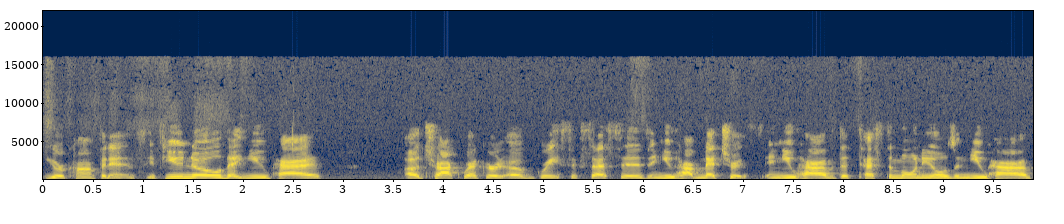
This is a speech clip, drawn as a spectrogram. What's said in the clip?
your confidence. If you know that you've had a track record of great successes and you have metrics and you have the testimonials and you have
